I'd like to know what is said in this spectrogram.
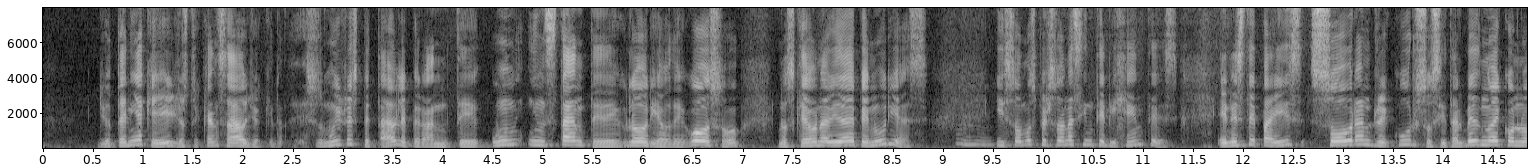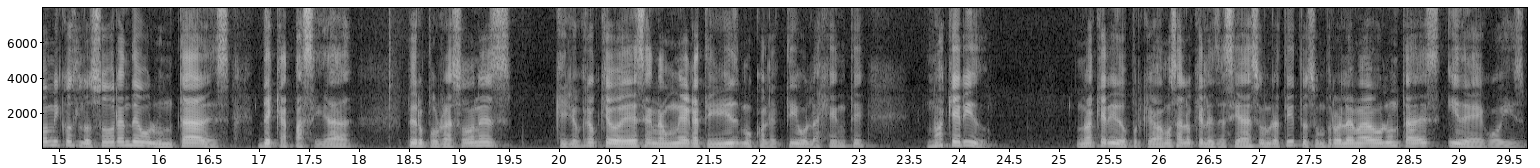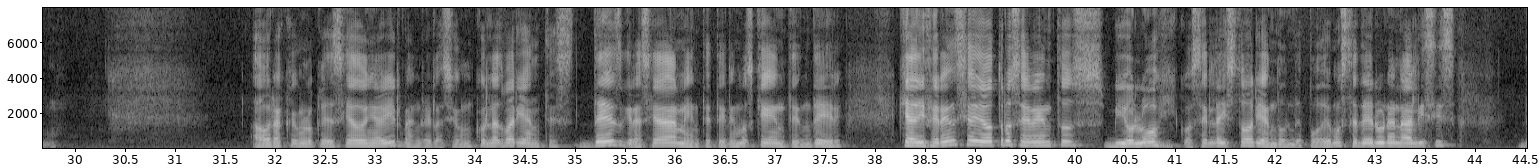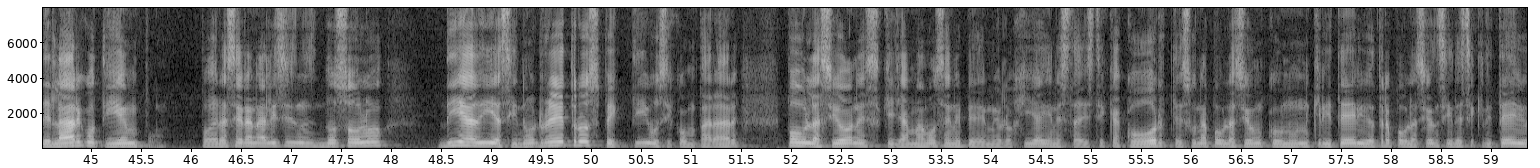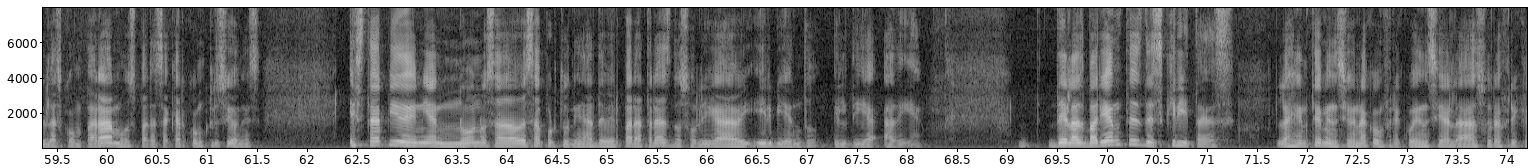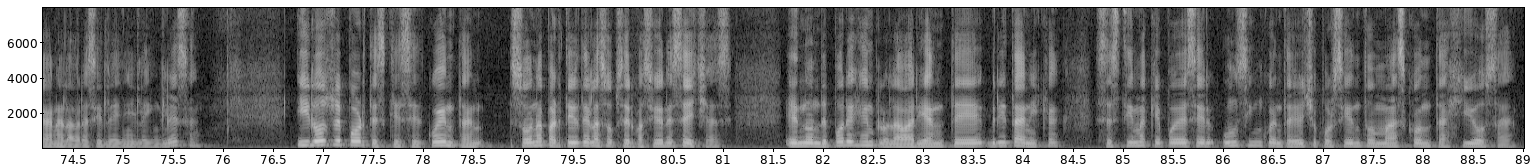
yo tenía que ir, yo estoy cansado, yo, eso es muy respetable, pero ante un instante de gloria o de gozo, nos queda una vida de penurias. Y somos personas inteligentes. En este país sobran recursos y tal vez no económicos, los sobran de voluntades, de capacidad, pero por razones que yo creo que obedecen a un negativismo colectivo, la gente no ha querido. No ha querido, porque vamos a lo que les decía hace un ratito, es un problema de voluntades y de egoísmo. Ahora con lo que decía doña Vilma en relación con las variantes, desgraciadamente tenemos que entender que a diferencia de otros eventos biológicos en la historia en donde podemos tener un análisis de largo tiempo, poder hacer análisis no solo día a día, sino retrospectivos y comparar poblaciones que llamamos en epidemiología y en estadística cohortes, una población con un criterio y otra población sin ese criterio y las comparamos para sacar conclusiones, esta epidemia no nos ha dado esa oportunidad de ver para atrás, nos obliga a ir viendo el día a día. De las variantes descritas, la gente menciona con frecuencia la surafricana, la brasileña y la inglesa. Y los reportes que se cuentan son a partir de las observaciones hechas en donde, por ejemplo, la variante británica se estima que puede ser un 58% más contagiosa,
